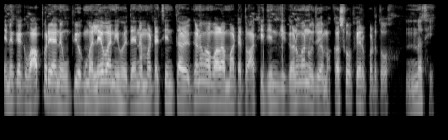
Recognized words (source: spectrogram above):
એને કંઈક વાપરે અને ઉપયોગમાં લેવાની હોય તો એના માટે ચિંતા હોય. ગણવાવાળા માટે તો આખી જિંદગી ગણવાનું જ હોય, એમાં કશો ફેર પડતો નથી.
